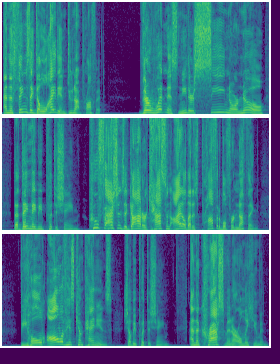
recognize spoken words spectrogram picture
and the things they delight in do not profit. Their witness neither see nor know that they may be put to shame. Who fashions a god or casts an idol that is profitable for nothing? Behold, all of his companions shall be put to shame, and the craftsmen are only human.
